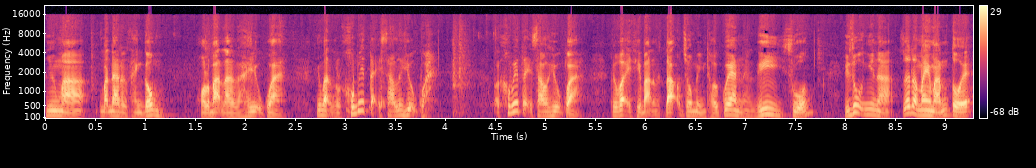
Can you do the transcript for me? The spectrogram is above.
nhưng mà bạn đạt được thành công hoặc là bạn đạt được hiệu quả nhưng bạn còn không biết tại sao nó hiệu quả. Bạn không biết tại sao hiệu quả. Như vậy thì bạn phải tạo cho mình thói quen là ghi xuống. Ví dụ như là rất là may mắn tôi ấy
